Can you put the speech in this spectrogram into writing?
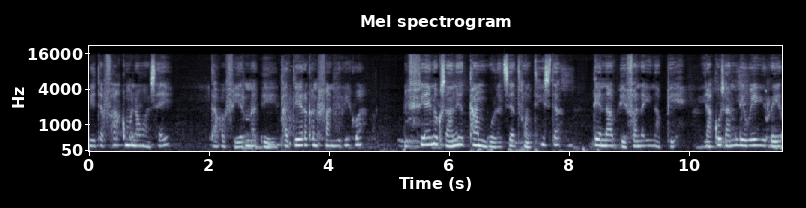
mety afahako manao an'izay. Tafaverina dia tanteraka ny faniriako, ny fiainako izany tamin'ny mbola tsy advantista, tena be fanahiana be, izaho koa izany ilay hoe irery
